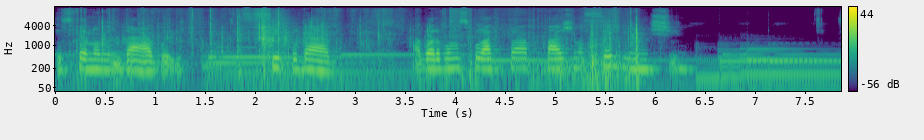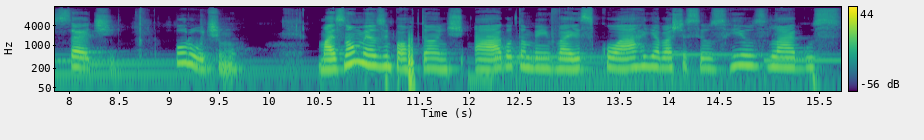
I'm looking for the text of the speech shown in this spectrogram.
esse fenômeno da água aí, ciclo da água. Agora vamos pular aqui para a página seguinte. 7. Por último, mas não menos importante, a água também vai escoar e abastecer os rios, lagos,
